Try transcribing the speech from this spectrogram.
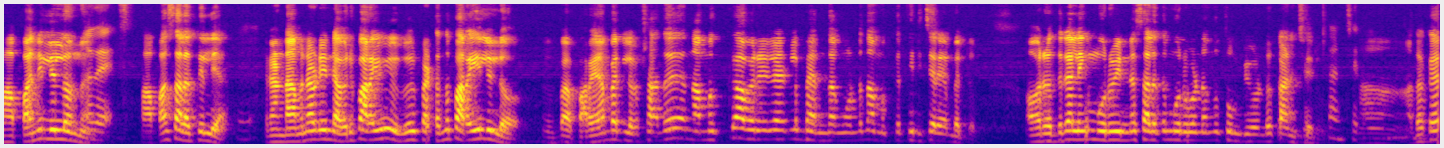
പാപ്പാനില്ലല്ലോ ഒന്ന് പാപ്പാൻ സ്ഥലത്തില്ല. രണ്ടാമൻ അവിടെ ഉണ്ട്. അവർ പറയൂ ഇവർ പെട്ടെന്ന് പറയില്ലല്ലോ. പറയാൻ പറ്റില്ല. പക്ഷെ അത് നമുക്ക് അവരുമായിട്ടുള്ള ബന്ധം കൊണ്ട് നമുക്ക് തിരിച്ചറിയാൻ പറ്റും. ഓരോരുത്തർ അല്ലെങ്കിൽ മുറിവ് ഇന്ന സ്ഥലത്ത് മുറിവുണ്ടെന്ന് തുമ്പി കൊണ്ട് കാണിച്ചു തരും. അതൊക്കെ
